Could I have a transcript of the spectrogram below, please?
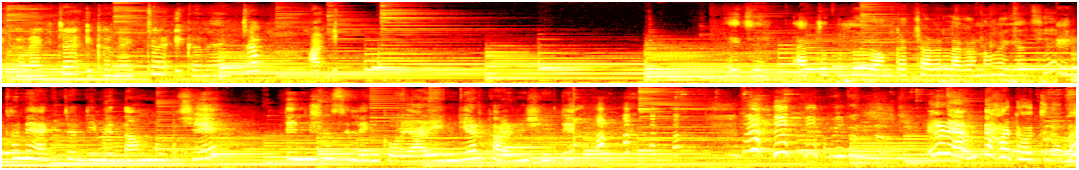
এখানে একটা এখানে একটা এখানে একটা আর এই যে এতগুলো লঙ্কার চারা লাগানো হয়ে গেছে। এখানে একটা ডিমের দাম হচ্ছে তিনশো সিলিং করে আর ইন্ডিয়ার কারেন্সিতে এর র্যাম্পে হাঁটা হচ্ছে দাদা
